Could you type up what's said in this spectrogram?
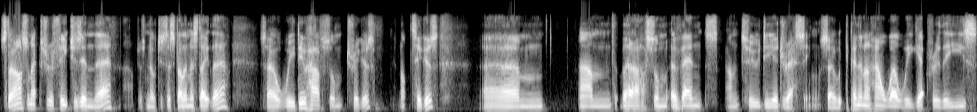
So there are some extra features in there. I've just noticed a spelling mistake there. So we do have some triggers, not Tiggers. Um, and there are some events and 2D addressing. So depending on how well we get through these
